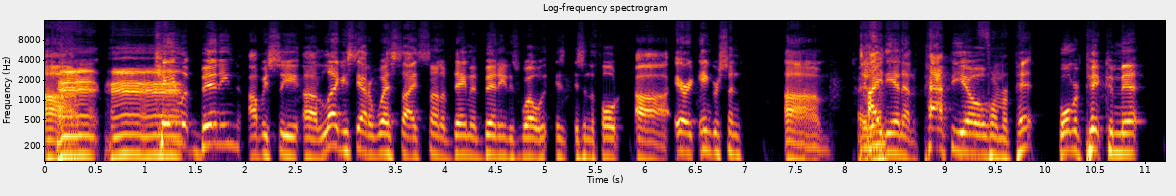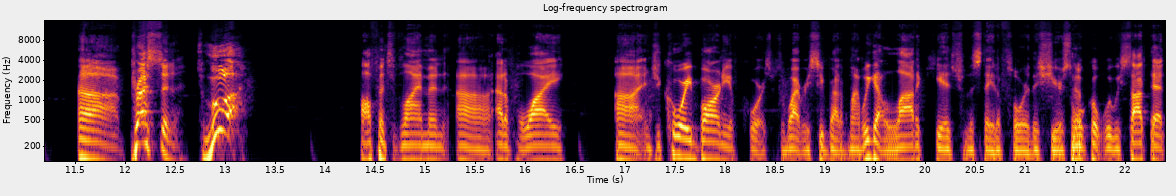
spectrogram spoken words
Uh, Caleb Benning, obviously, uh, legacy out of West Side, son of Damon Benning as well, is, is in the fold. Uh, Eric Ingwersen, um, Tight end. out of Papio Former Pitt. former pit commit, uh, Preston Taumua, offensive lineman uh, out of Hawaii, uh, and Ja'Cory Barney, of course, was a wide receiver out of mine. We got a lot of kids from the state of Florida this year, so we'll go, we stopped that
